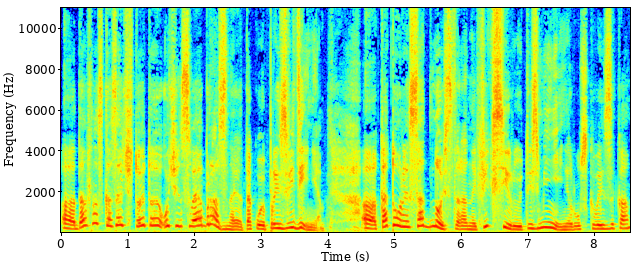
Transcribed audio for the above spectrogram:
А, должна сказать, что это очень своеобразное такое произведение, которое, с одной стороны, фиксирует изменения русского языка,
